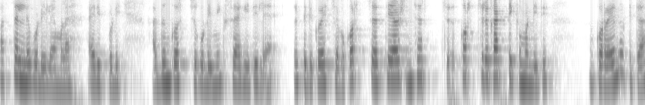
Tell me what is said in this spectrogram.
പത്തലിന്റെ പൊടിയില്ലേ നമ്മളെ അരിപ്പൊടി അതും കുറച്ച് കൂടി മിക്സ് ആക്കിയിട്ടില്ലേ ഇട്ടിട്ട് കുഴച്ചപ്പോൾ കുറച്ച് അത്യാവശ്യം ചെറിച്ച് കുറച്ചൊരു കട്ടിക്ക് വേണ്ടിയിട്ട് കുറേ ഒന്നും ഇട്ടിട്ടാ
